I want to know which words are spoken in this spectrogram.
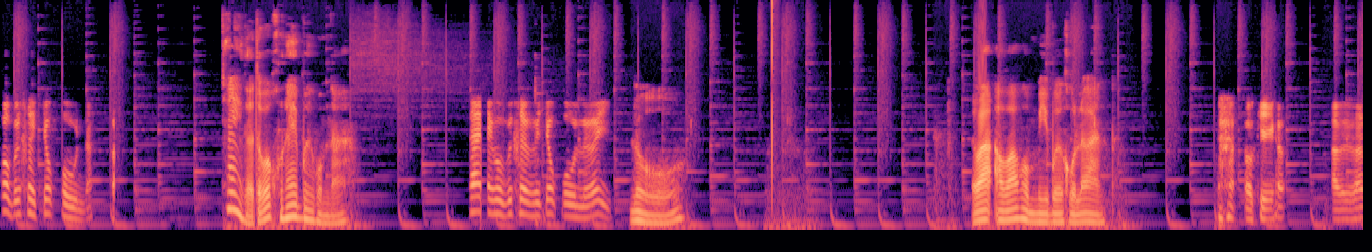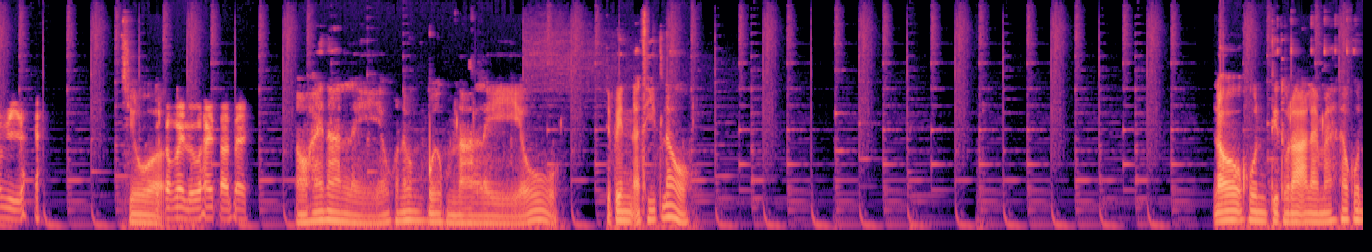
ผมไม่เคยจกปูนนะใช่เหรอแต่ว่าคุณให้เบอร์ผมนะ ใช่ผมไม่เคยไปจกปูนเลยโหล แต่ว่าเอาว่าผมมีเบอร์คุณแล้วกันโอเคครับเอาเป็นว่ามีแล้วกันชิวอะก็ไม่รู้ให้ตอนไหนเอาให้นานแล้วคนนั้นเบอร์ผมนานแล้วจะเป็นอาทิตย์แล้วแล้วคุณติดธุระอะไรไหมถ้าคุณ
